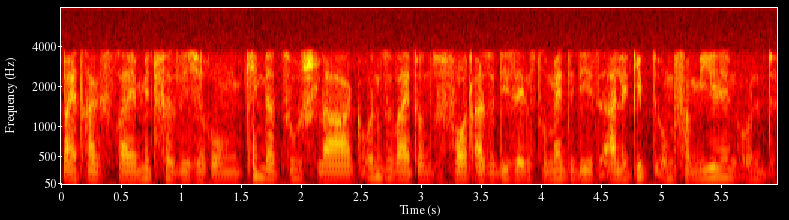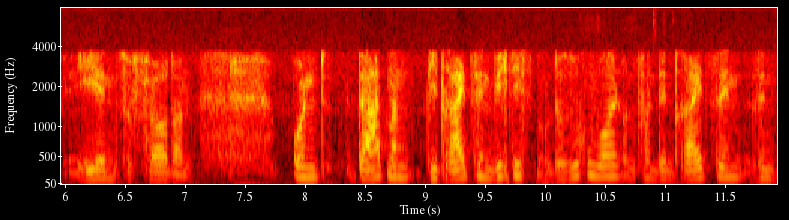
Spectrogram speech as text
beitragsfreie Mitversicherung, Kinderzuschlag und so weiter und so fort. Also diese Instrumente, die es alle gibt, um Familien und Ehen zu fördern. Und da hat man die 13 wichtigsten untersuchen wollen und von den 13 sind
